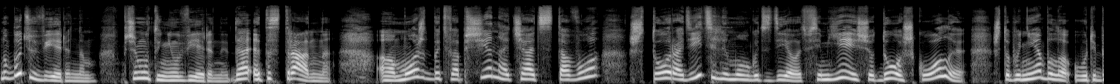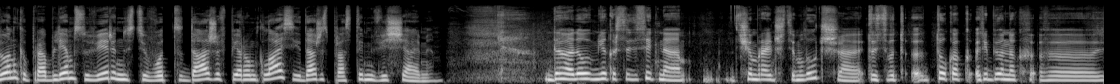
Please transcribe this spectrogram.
ну, будь уверенным, почему ты не уверенный, да, это странно. А, может быть, вообще начать с того, что родители могут сделать в семье еще до школы, чтобы не было у ребенка проблем с уверенностью вот даже в первом классе и даже с простыми вещами. Да, ну, мне кажется, действительно, чем раньше, тем лучше. То есть вот э, то, как ребенок э,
